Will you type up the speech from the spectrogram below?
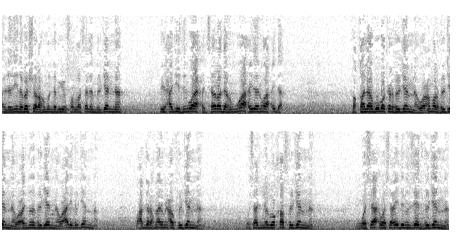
الذين بشرهم النبي صلى الله عليه وسلم بالجنة في حديث واحد سردهم واحدا واحدا. فقال أبو بكر في الجنة وعمر في الجنة وعثمان في الجنة وعلي في الجنة وعبد الرحمن بن عوف في الجنة وسعد بن أبي وقاص في الجنة وسعيد بن زيد في الجنة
